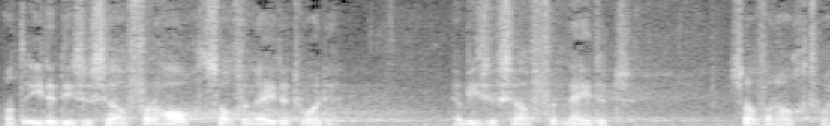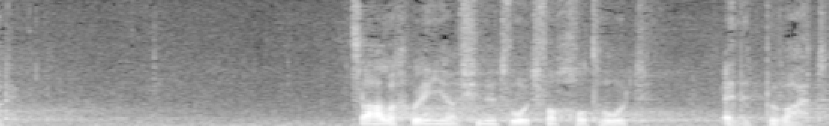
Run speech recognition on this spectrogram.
Want ieder die zichzelf verhoogt, zal vernederd worden. En wie zichzelf vernedert, zal verhoogd worden. Zalig ben je als je het woord van God hoort en het bewaart.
